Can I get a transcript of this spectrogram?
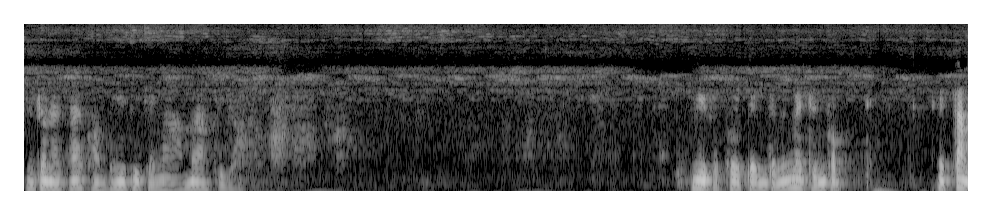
มันต้องใช้ความเพิจารณามากทีเดียวนี่ก็เคยเป็นแต่มันไม่ถึงกับให้ตั้ง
